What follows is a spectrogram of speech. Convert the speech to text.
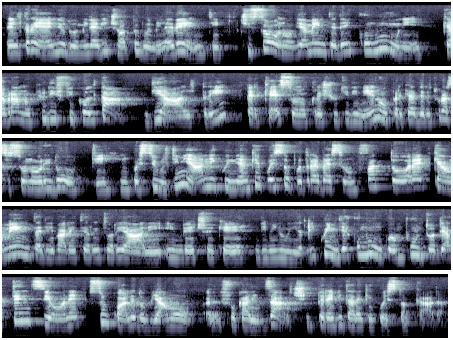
nel triennio 2018-2020. Ci sono ovviamente dei comuni che avranno più difficoltà di altri perché sono cresciuti di meno o perché addirittura si sono ridotti in questi ultimi anni, quindi anche questo potrebbe essere un fattore che aumenta i divari territoriali invece che diminuirli. Quindi è comunque un punto di attenzione sul quale dobbiamo eh, focalizzarci per evitare che questo accada.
